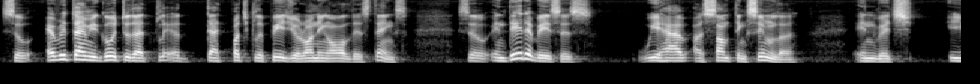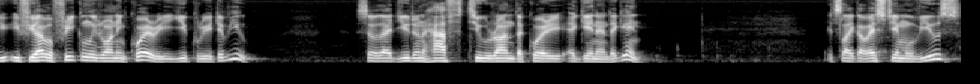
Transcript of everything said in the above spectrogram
So every time you go to that, that particular page, you're running all these things. So in databases, we have a something similar in which if you have a frequently running query, you create a view so that you don't have to run the query again and again. It's like our HTML views.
